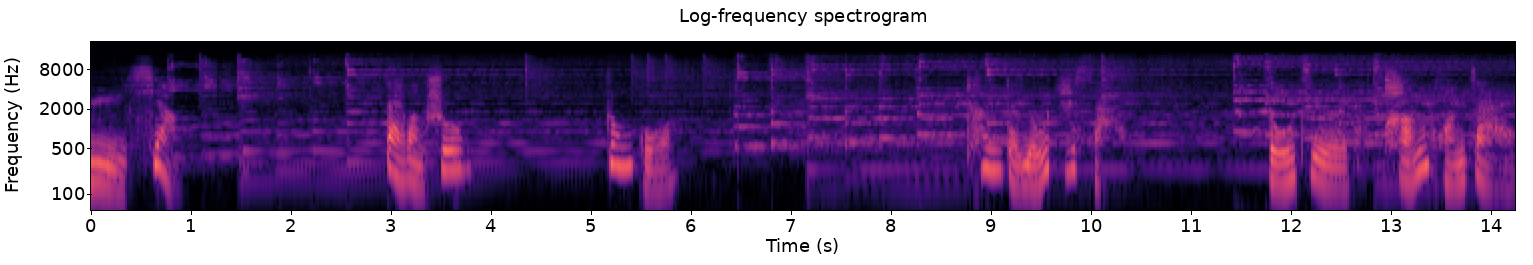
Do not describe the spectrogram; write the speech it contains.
雨巷，戴望舒，中国，撑着油纸伞，独自彷徨在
